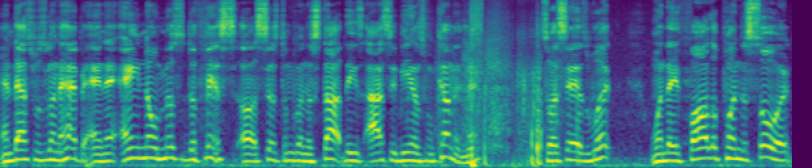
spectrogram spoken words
and that's what's going to happen. And there ain't no missile defense uh, system going to stop these ICBMs from coming, man. So it says what? when they fall upon the sword,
